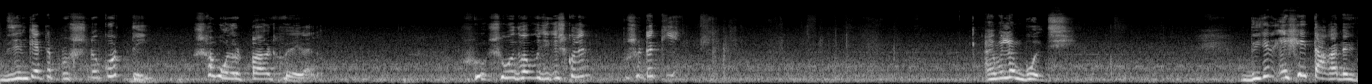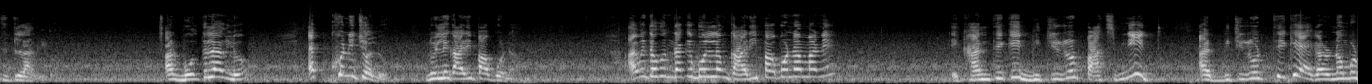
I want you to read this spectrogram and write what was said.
দুজনকে একটা প্রশ্ন করতেই সব ওলট পালট হয়ে গেল। সুবোধবাবু জিজ্ঞেস করলেন, প্রশ্নটা কি? আমি বললাম, বলছি। দুজন এসেই তাগাদা দিতে লাগল। আর বলতে লাগল, এক্ষুনি চলো, নইলে গাড়ি পাবো না। আমি তখন তাকে বললাম, গাড়ি পাবো না মানে? এখান থেকে বিটি রোড পাঁচ মিনিট, আর বিটি রোড থেকে এগারো নম্বর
